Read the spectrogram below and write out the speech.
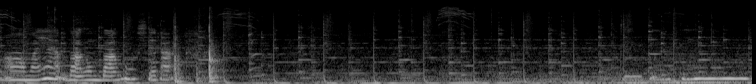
Oh, maya, bagong-bago, sira. Ting, ting, ting.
